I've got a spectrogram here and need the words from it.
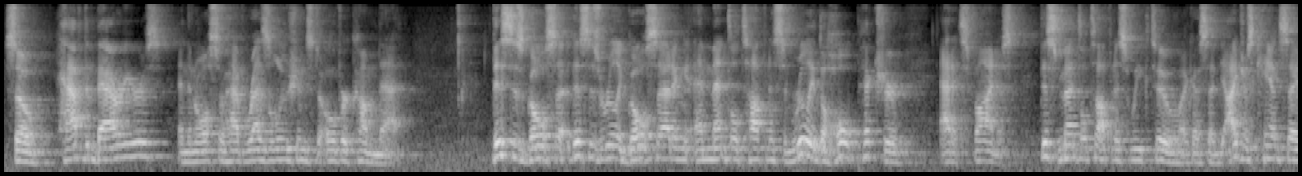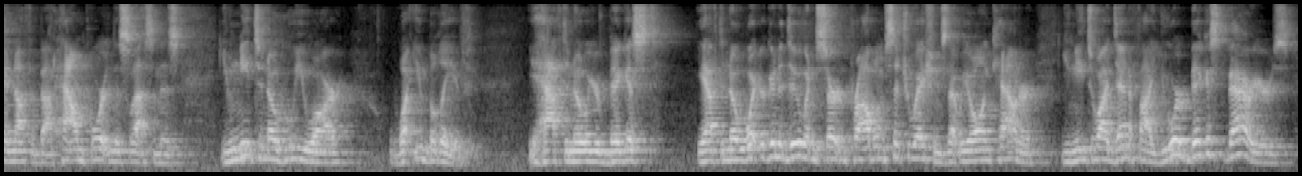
So have the barriers and then also have resolutions to overcome that. This is goal set, this is really goal setting and mental toughness and really the whole picture at its finest. This mental toughness week too, like I said, I just can't say enough about how important this lesson is. You need to know who you are, what you believe. You have to know your biggest you have to know what you're going to do in certain problem situations that we all encounter. You need to identify your biggest barriers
